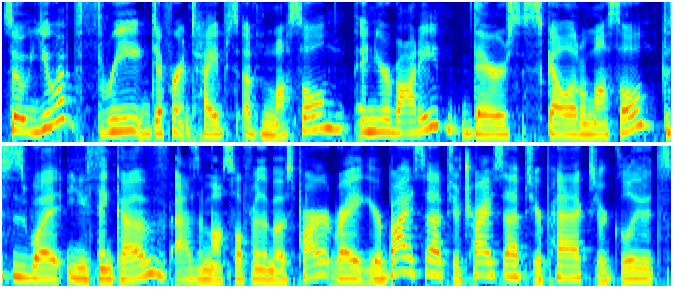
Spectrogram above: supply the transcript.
So you have three different types of muscle in your body. There's skeletal muscle. This is what you think of as a muscle for the most part, right? Your biceps, your triceps, your pecs, your glutes.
